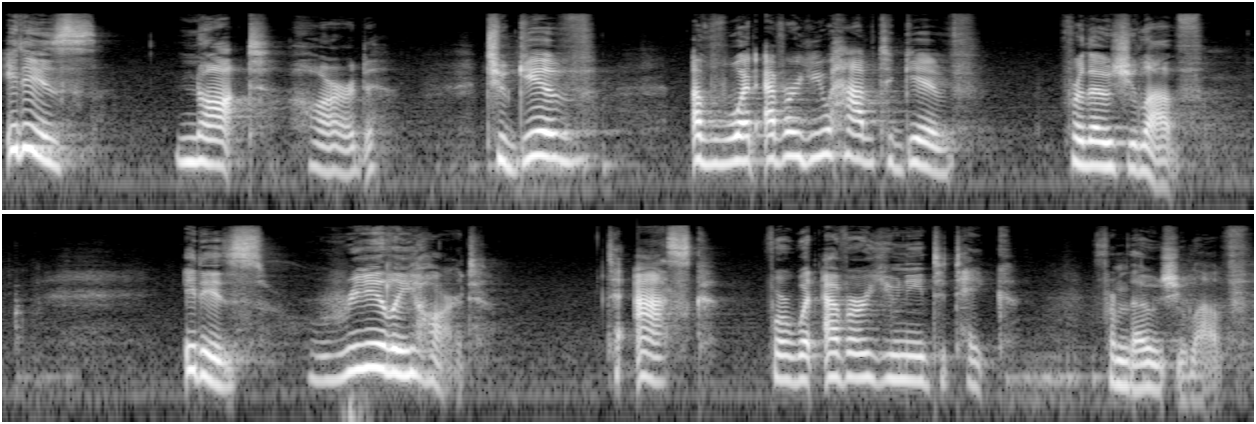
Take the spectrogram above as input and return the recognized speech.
It is not hard to give of whatever you have to give for those you love. It is really hard to ask for whatever you need to take from those you love.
